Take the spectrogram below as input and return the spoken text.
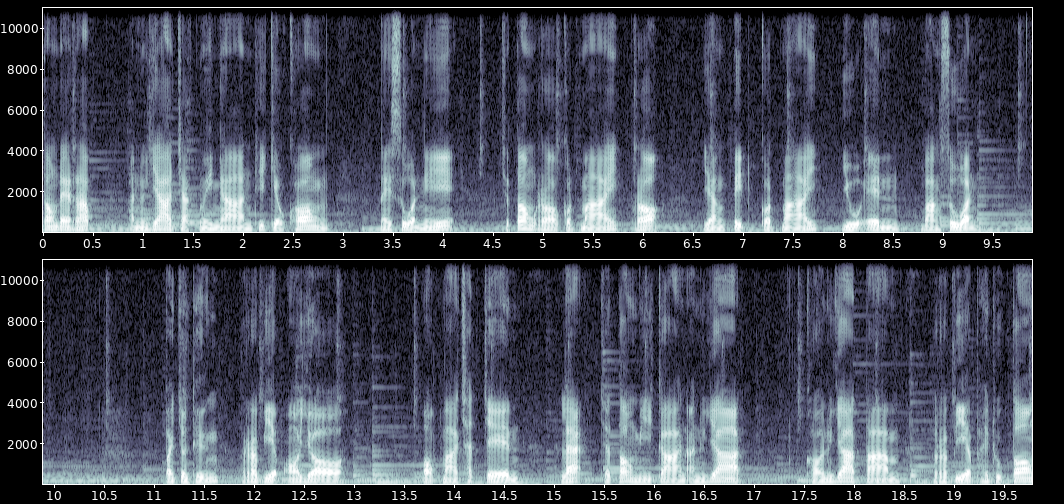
ต้องได้รับอนุญาตจากหน่วยงานที่เกี่ยวข้อง ในส่วนนี้จะต้องรอกฎหมาย เพราะยังติดกฎหมาย UN บางส่วน ไปจนถึงระเบียบอยออกมาชัดเจน และจะต้องมีการอนุญาต ขออนุญาตตามระเบียบให้ถูกต้อง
